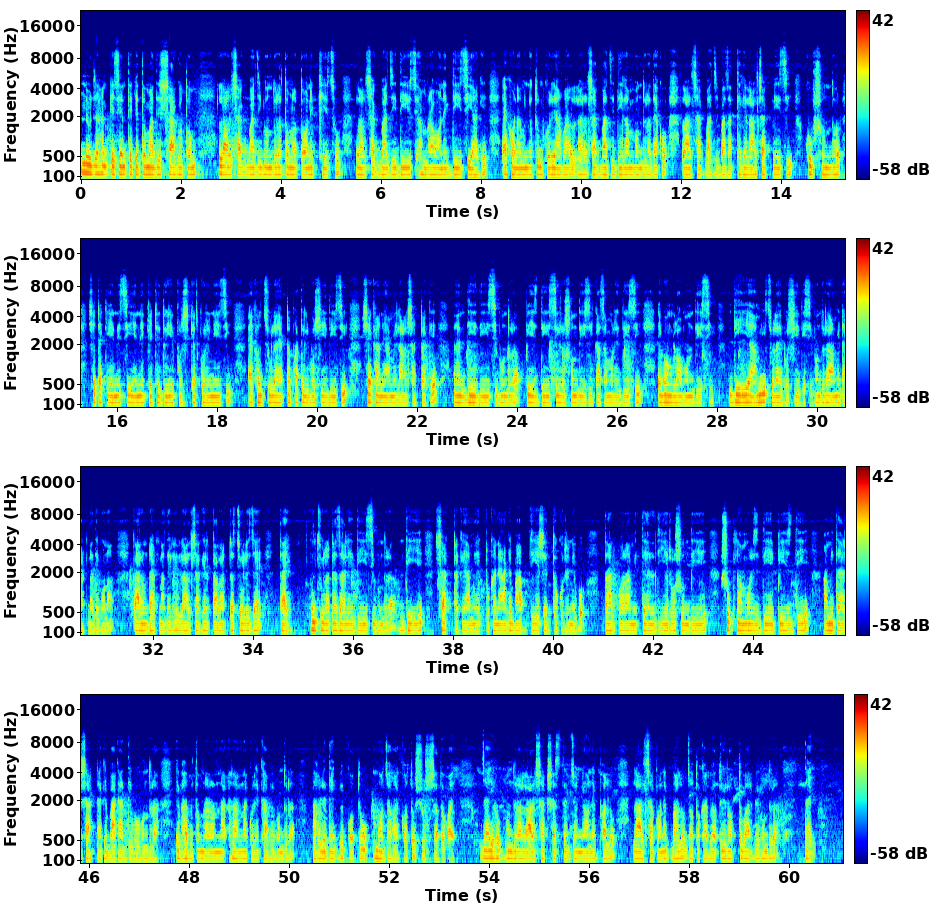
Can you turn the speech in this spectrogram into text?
Nurjahan kitchen থেকে তোমাদের স্বাগতম। লাল শাক ভাজি বন্ধুরা, তোমরা তো অনেক খেয়েছো। লাল শাক ভাজি দিয়েছি, আমরাও অনেক দিয়েছি আগে। এখন আমি নতুন করে আবার লাল শাক ভাজি দিলাম বন্ধুরা, দেখো। লাল শাক ভাজি, বাজার থেকে লাল শাক পেয়েছি, খুব সুন্দর। সেটাকে এনেছি, এনে কেটে ধুয়ে পরিষ্কার করে নিয়েছি। এখন চুলায় একটা পাতিল বসিয়ে দিয়েছি। সেখানে আমি লাল শাকটাকে দিয়ে দিয়েছি বন্ধুরা। পেঁয়াজ দিয়েছি, রসুন দিয়েছি, কাঁচামরিচ দিয়েছি এবং লবণ দিয়েছি। দিয়ে আমি চুলায় বসিয়ে দিয়েছি। বন্ধুরা, আমি ঢাকনা দেবো না, কারণ ঢাকনা দিলে লাল শাকের কালারটা চলে যায়। তাই চুলাটা জ্বালিয়ে দিয়েছি বন্ধুরা। দিয়ে শাকটাকে আমি একটুখানি আগে ভাপ দিয়ে সেদ্ধ করে নেব। তারপর আমি তেল দিয়ে, রসুন দিয়ে, শুকনা মরিচ দিয়ে, পেঁয়াজ দিয়ে আমি তার শাকটাকে বাগার দেবো বন্ধুরা। এভাবে তোমরা রান্না রান্না করে খাবে বন্ধুরা। তাহলে দেখবে কত মজা হয়, কত সুস্বাদু হয়। যাই হোক বন্ধুরা, লাল শাক স্বাস্থ্যের জন্য অনেক ভালো। লাল শাক অনেক ভালো, যত খাবে অতই রক্ত বাড়বে বন্ধুরা। তাই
